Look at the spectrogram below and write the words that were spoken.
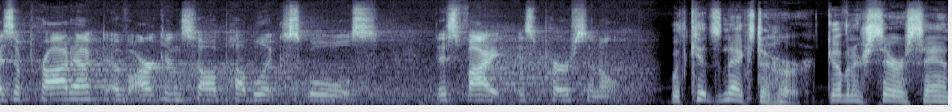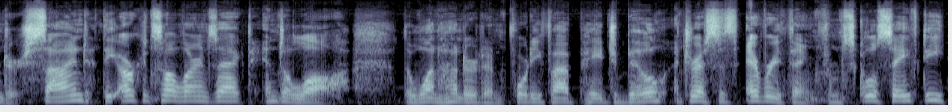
As a product of Arkansas Public Schools, this fight is personal. With kids next to her, Governor Sarah Sanders signed the Arkansas Learns Act into law. The 145 page bill addresses everything from school safety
